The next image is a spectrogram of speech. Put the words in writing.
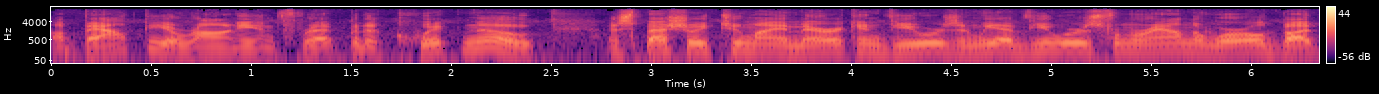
about the Iranian threat, but a quick note, especially to my American viewers, and we have viewers from around the world, but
